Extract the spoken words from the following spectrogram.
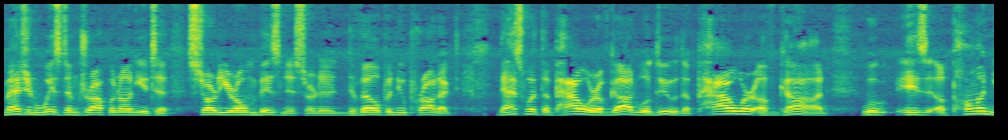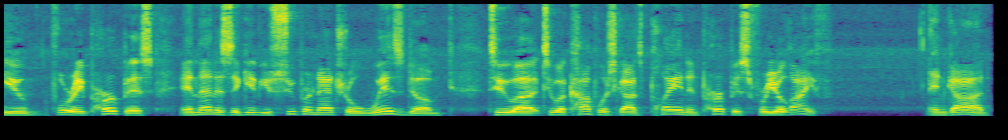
Imagine wisdom dropping on you to start your own business or to develop a new product. That's what the power of God will do. The power of God will is upon you for a purpose, and that is to give you supernatural wisdom to uh, to accomplish God's plan and purpose for your life. And God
